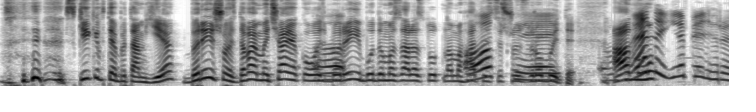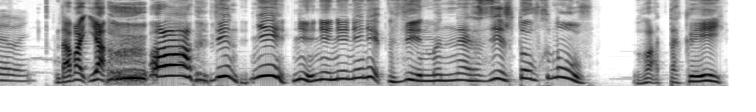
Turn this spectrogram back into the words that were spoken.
Скільки в тебе там є? Бери щось, давай меча якогось А, бери і будемо зараз тут намагатися щось окей. зробити. У А ну? мене є 5 гривень. Давай, я. А! Він! Ні! Ні, ні, ні, ні, ні. Він мене зіштовхнув. Гад такий.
